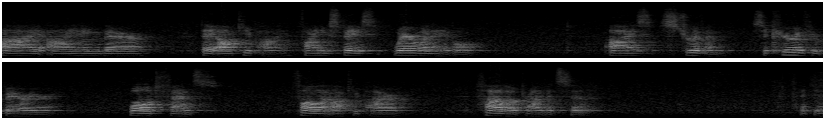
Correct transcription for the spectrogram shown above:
I eyeing there, they occupy, finding space where when able. Eyes striven, securing through barrier, walled fence, fallen occupier, fallow private sieve. Thank you.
